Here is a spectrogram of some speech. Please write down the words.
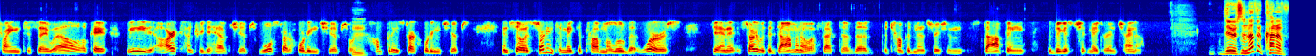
trying to say, well, okay, we need our country to have chips. We'll start hoarding chips, or mm. companies start hoarding chips. And so it's starting to make the problem a little bit worse. And it started with the domino effect of the, the Trump administration stopping the biggest chip maker in China. There's another kind of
